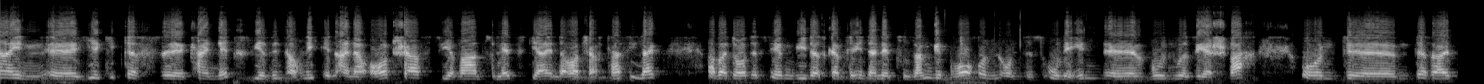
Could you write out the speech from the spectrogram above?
Nein, äh, hier gibt es äh, kein Netz. Wir sind auch nicht in einer Ortschaft. Wir waren zuletzt ja in der Ortschaft Tassilak, aber dort ist irgendwie das ganze Internet zusammengebrochen und ist ohnehin äh, wohl nur sehr schwach. Und äh, deshalb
